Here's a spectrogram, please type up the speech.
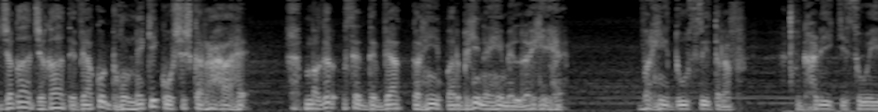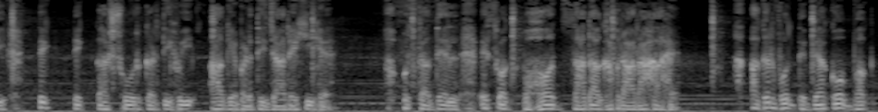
जगह जगह दिव्या को ढूँढने की कोशिश कर रहा है, मगर उसे दिव्या कहीं पर भी नहीं मिल रही है। वहीं दूसरी तरफ़, घड़ी की सुई टिक टिक का शोर करती हुई आगे बढ़ती जा रही है। उसका दिल इस वक्त बहुत ज़्यादा घबरा रहा है। अगर वो दिव्या को वक्त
